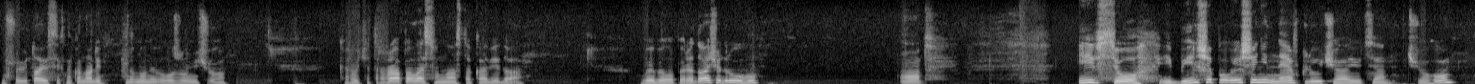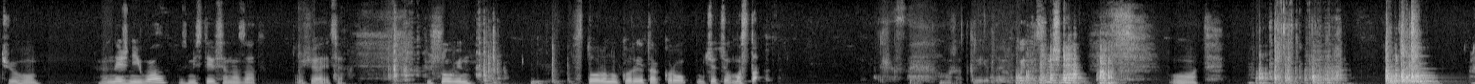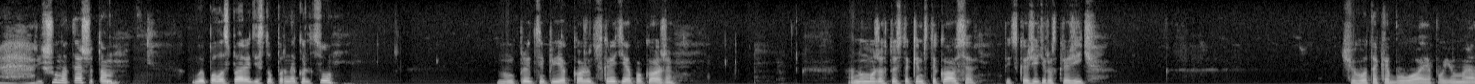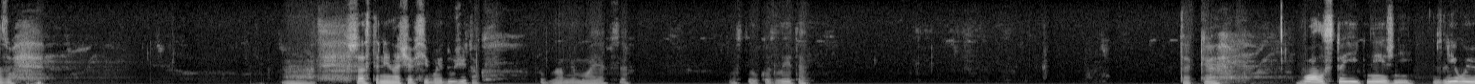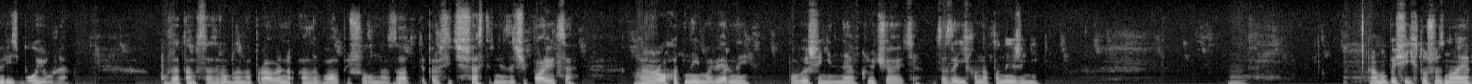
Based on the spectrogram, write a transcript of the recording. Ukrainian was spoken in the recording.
Ну що, вітаю всіх на каналі. Давно не виложував нічого. Коротше, трапилась у нас така біда. Вибило передачу другу. От. І все. І більше повишені не включаються. Чого? Чого? Нижній вал змістився назад. Получається, пішов він в сторону корита короб. Чи цього моста. Може, відкрию одною рукою незручно. От. Рішу на те, що там випало спереді стопорне кольцо. Ну, в принципі, як кажуть, вскриття покаже. А ну, може хтось таким стикався. Підскажіть, розкажіть. Чого таке буває по юмезу. От. Шестерні, наче всі байдужі, так проблем немає, все. Мастилко злите. Таке. Вал стоїть нижній, з лівою різьбою вже. Вже там все зроблено правильно, але вал пішов назад. Тепер всі шестерні зачіпаються. Грохот неймовірний. Повишені не включаються. Це заїхав на понижені. А ну пишіть, хто що знає.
